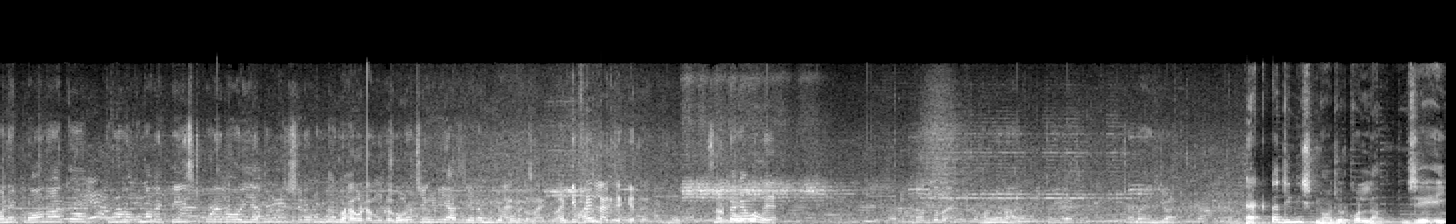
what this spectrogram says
মানে প্রন হয়তো কোনো রকমভাবে পেস্ট করে বা ওই জাতীয় কিছু সেরকমটা নয়। গোটা গোটা মুখে ছোট পড়ছে। চিংড়ি আছে যেটা মুখে একদম পড়েছে। একদম। ডিফারেন্ট লাগছে খেতে। কারণ কেমন? মোমোতে মন্দ নয়। মন্দ নয়। ঠিক আছে চলো এনজয় একটা জিনিস নজর করলাম যে এই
